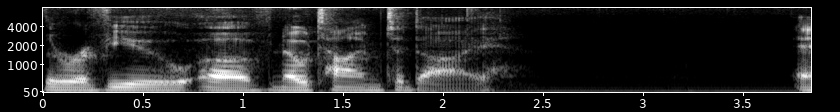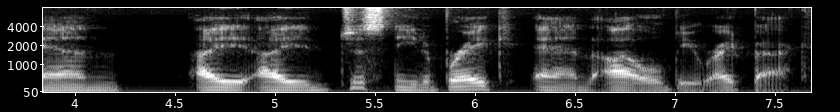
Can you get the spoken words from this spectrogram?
the review of No Time to Die. And I, I just need a break, and I will be right back.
